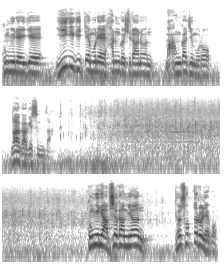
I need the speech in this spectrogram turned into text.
국민에게 이익이기 때문에 하는 것이라는 마음가짐으로 나아가겠습니다. 국민이 앞서가면 더 속도를 내고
